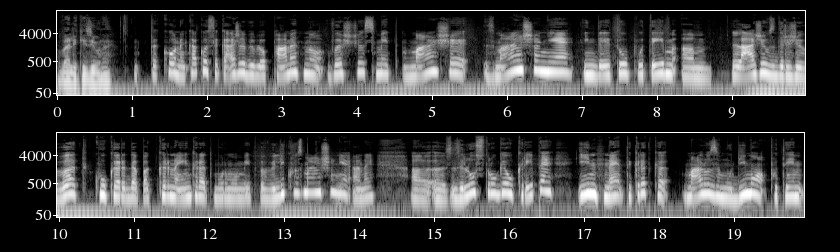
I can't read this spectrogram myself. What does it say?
veliki izziv. Ne? Tako nekako se kaže, da bi bilo pametno vse čas imeti manjše zmanjšanje in da je to potem um, lažje vzdrževati, kukar da pa kar naenkrat moramo imeti v veliko zmanjšanje, uh, uh, zelo stroge ukrepe in ne, takrat, ko malo zamudimo, potem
